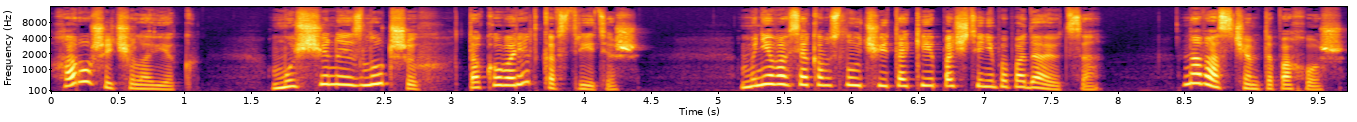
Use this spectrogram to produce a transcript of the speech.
хороший человек. Мужчина из лучших, такого редко встретишь. Мне, во всяком случае, такие почти не попадаются. На вас чем-то похож».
